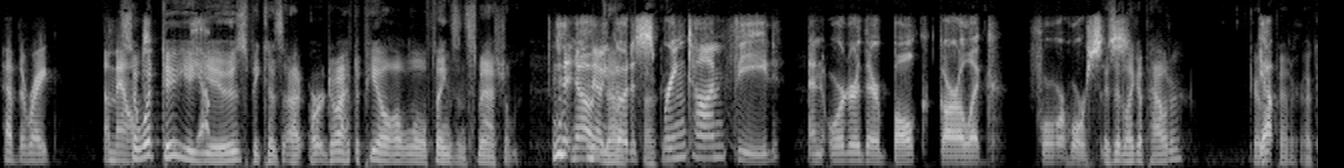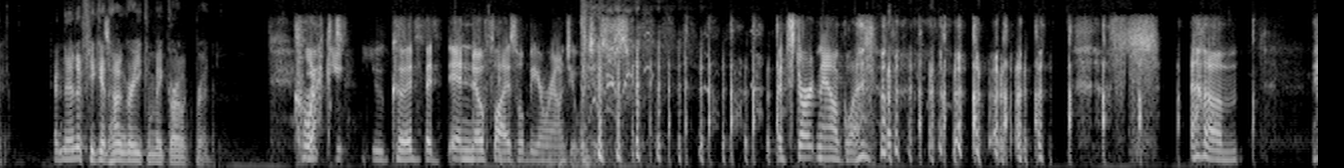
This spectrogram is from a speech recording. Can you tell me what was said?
have the right amount. So what do you Yeah. use? Because I, or do I have to peel all the little things and smash them? N- No, you No. go to Okay. Springtime Feed and order their bulk garlic for horses. Is it like a powder? Garlic Yep. powder. Okay. And then if you get hungry, you can make garlic bread. correct? You, you could, but and no flies will be around you, which is. But start now, Glenn. um.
